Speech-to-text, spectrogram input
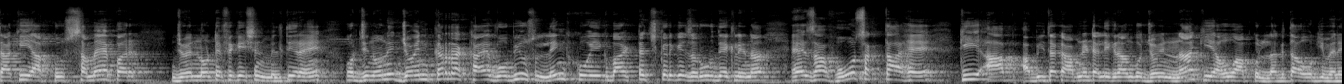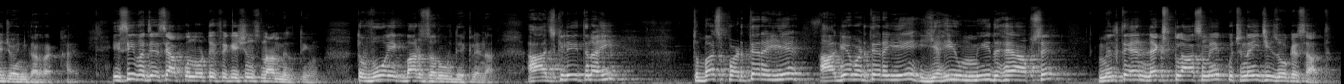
ताकि आपको समय पर जो है नोटिफिकेशन मिलती रहे और जिन्होंने ज्वाइन कर रखा है, वो भी उस लिंक को एक बार टच करके ज़रूर देख लेना। ऐसा हो सकता है कि आप अभी तक आपने टेलीग्राम को ज्वाइन ना किया हो, आपको लगता हो कि मैंने ज्वाइन कर रखा है। इसी वजह से आपको नोटिफिकेशन ना मिलती हो। तो वो एक बार ज़रूर देख लेना। आज के लिए इतना ही। तो बस पढ़ते रहिए, आगे बढ़ते रहिए, यही उम्मीद है आपसे। मिलते हैं नेक्स्ट क्लास में कुछ नई चीज़ों के साथ।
